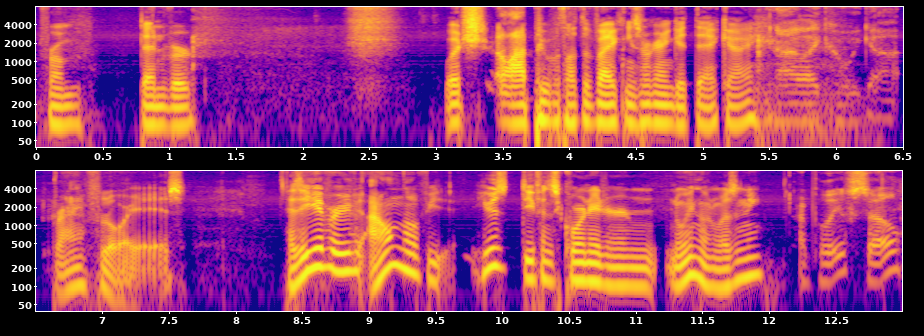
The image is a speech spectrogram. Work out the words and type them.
from Denver. Which a lot of people thought the Vikings were going to get that guy, I like who we got. Brian Flores. Has he ever? Even, I don't know if he he was defensive coordinator in New England, wasn't he? I believe so.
